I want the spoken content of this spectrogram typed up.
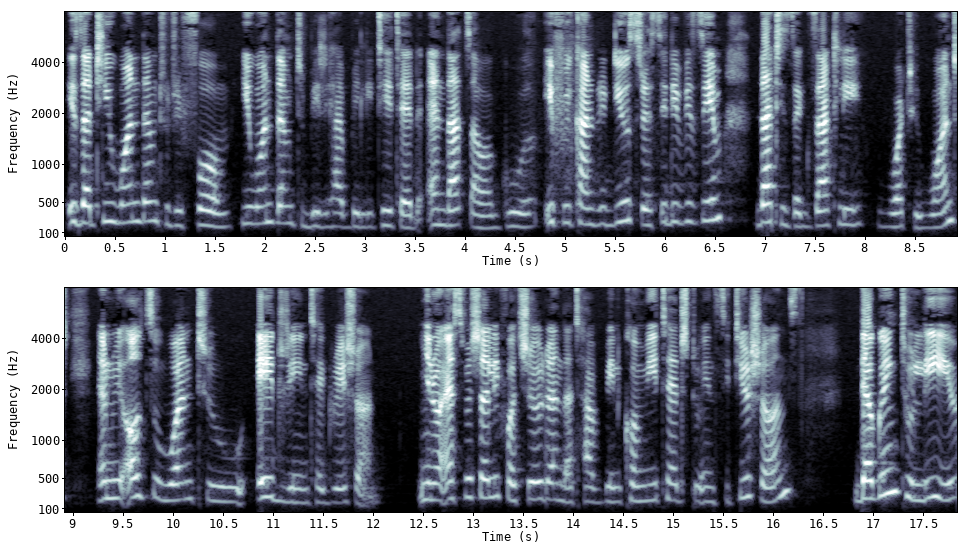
is that you want them to reform. You want them to be rehabilitated. And that's our goal. If we can reduce recidivism, that is exactly what we want. And we also want to aid reintegration. You know, especially for children that have been committed to institutions, they're going to leave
